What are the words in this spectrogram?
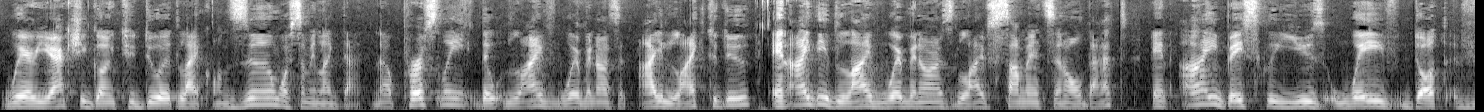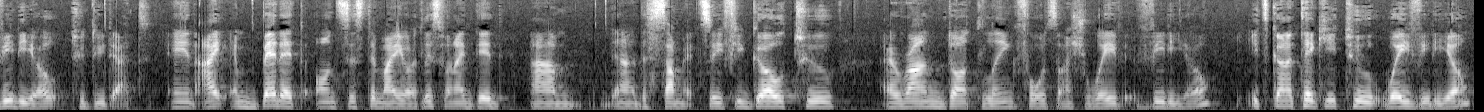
where you're actually going to do it like on Zoom or something like that. Now, personally, the live webinars that I like to do, and I did live webinars, live summits, and all that, and I basically use wave.video to do that. And I embed it on Systeme.io, at least when I did um, uh, the summit. So if you go to eran.link forward slash wave video, it's going to take you to Wave Video.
